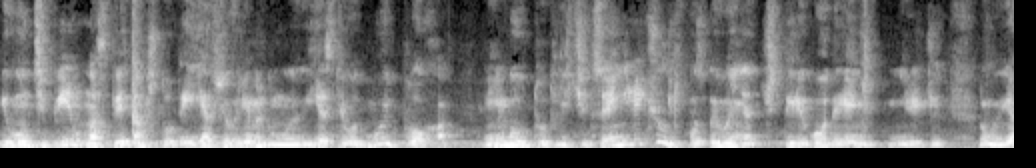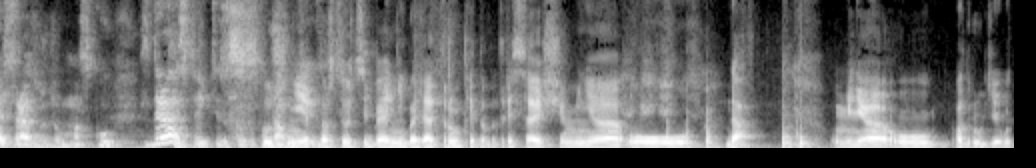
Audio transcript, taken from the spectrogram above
И он теперь в Москве там что-то. И я все время думаю, если вот будет плохо, я не буду тут лечиться, я не лечусь. После меня 4 года я не, не лечусь. Думаю, я сразу же в Москву. Здравствуйте, Слушай, нет, то, что у тебя не болят руки, это потрясающе. У меня у... Да, у меня у подруги, вот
